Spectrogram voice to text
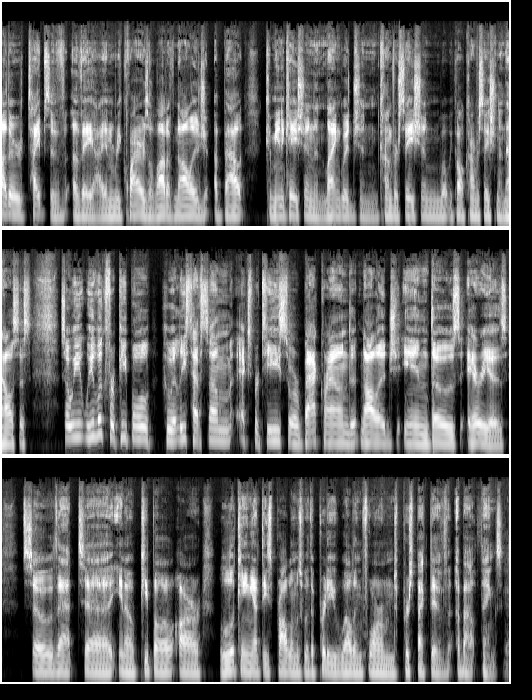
other types of, of AI and requires a lot of knowledge about communication and language and conversation, what we call conversation analysis. So we, we look for people who at least have some expertise or background knowledge in those areas so that uh, you know people are looking at these problems with a pretty well informed perspective about things. Yeah.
